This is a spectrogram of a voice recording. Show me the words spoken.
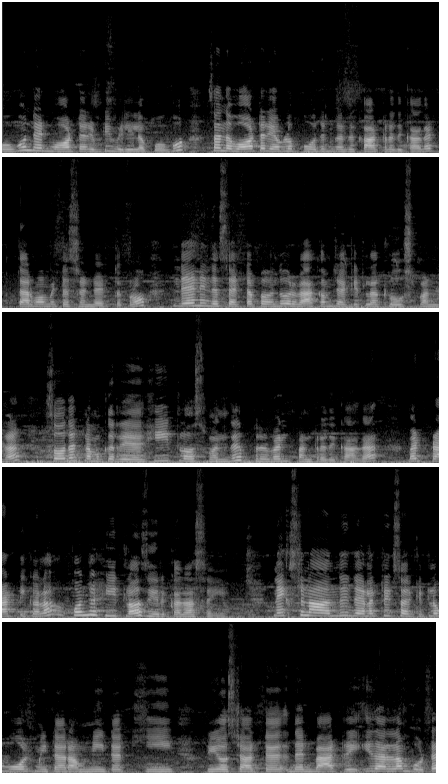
போகும்? தென் வாட்டர் எப்படி வெளியில் போகும்? ஸோ அந்த வாட்டர் எவ்வளோ போகுதுங்கிறது காட்டுறதுக்காக தெர்மோமீட்டர்ஸ் ரெண்டு எடுத்துக்கிறோம். தென் இந்த செட்டப்பை வந்து ஒரு வேக்கம் ஜாக்கெட்டில் க்ளோஸ் பண்ணுறேன் ஸோ தட் நமக்கு ஹீட் லாஸ் வந்து ப்ரிவெண்ட் பண்ணுறதுக்காக பட் ப்ராக்டிக்கலாக கொஞ்சம் ஹீட் லாஸ் இருக்க தான் செய்யும். நெக்ஸ்ட் நான் வந்து இந்த எலக்ட்ரிக் சர்க்கியூட்டில் volt meter ammeter key rheostat then battery இதெல்லாம் போட்டு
